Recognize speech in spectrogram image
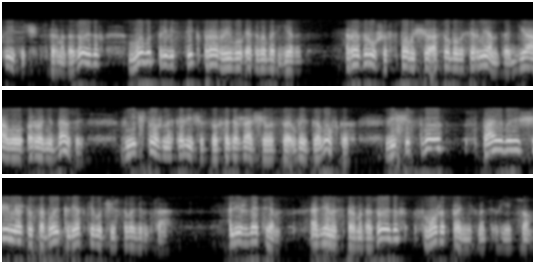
тысяч сперматозоидов могут привести к прорыву этого барьера. Разрушив с помощью особого фермента гиалуронидазы в ничтожных количествах содержащегося в их головках, вещество – спаивающие между собой клетки лучистого венца. Лишь затем один из сперматозоидов сможет проникнуть в яйцо.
